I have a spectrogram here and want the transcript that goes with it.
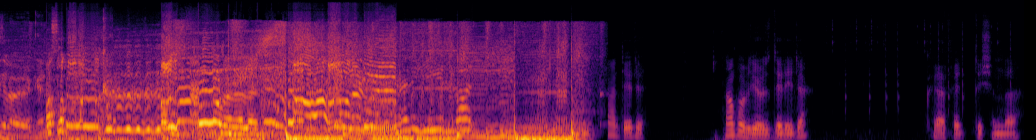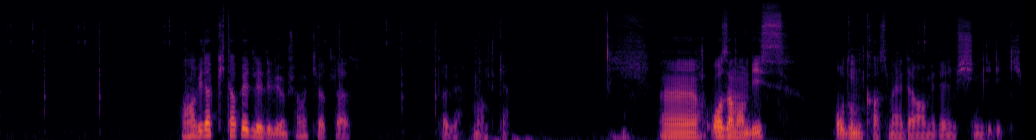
Herkese böyle bakın. Ha deri. Ne yapabiliyoruz deriyle? Kıyafet dışında. Aa bir dakika kitap elde ediliyormuş ama kağıt lazım. Tabi mantıken. Ee, o zaman biz odun kasmaya devam edelim şimdilik.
